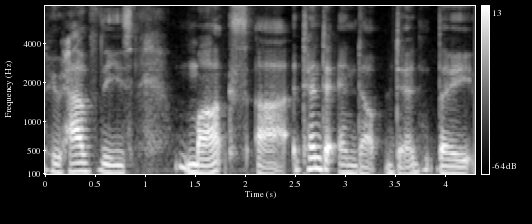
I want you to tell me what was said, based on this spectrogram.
who have these marks uh, tend to end up dead. They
